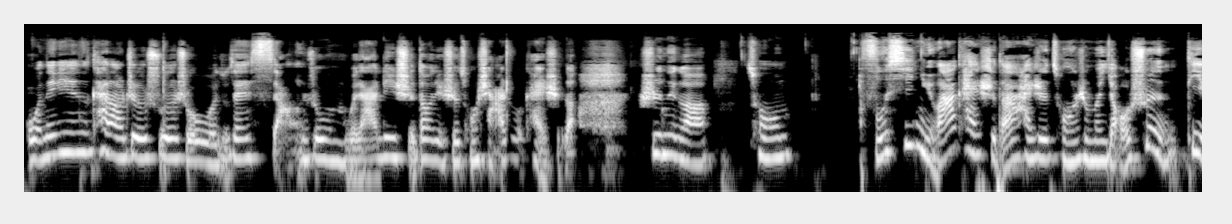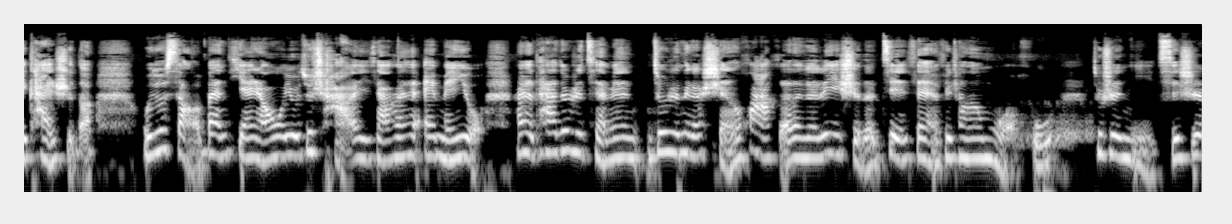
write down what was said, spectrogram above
我那天看到这个书的时候，我就在想，说我们国家历史到底是从啥时候开始的？是那个从。伏羲女娲开始的，还是从什么尧舜帝开始的？我就想了半天，然后我又去查了一下，发现哎没有，而且它就是前面就是那个神话和那个历史的界限也非常的模糊，就是你其实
